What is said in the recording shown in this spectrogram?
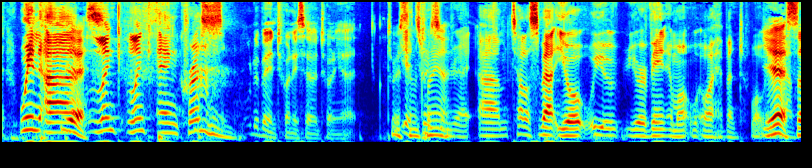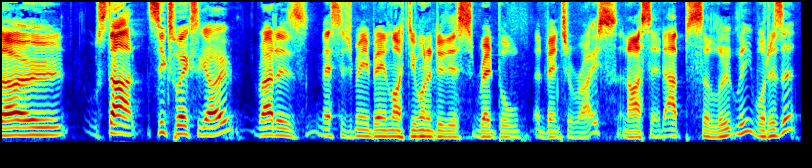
31st. When uh, Yes. Linc, Linc and Chris Would have been 27, 28. Yeah, 27, 27, 28. Um, tell us about your your, your event and what, what happened. What went Yeah, down. so start six weeks ago. Radders messaged me being like, Do you want to do this Red Bull adventure race? And I said, Absolutely. What is it?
